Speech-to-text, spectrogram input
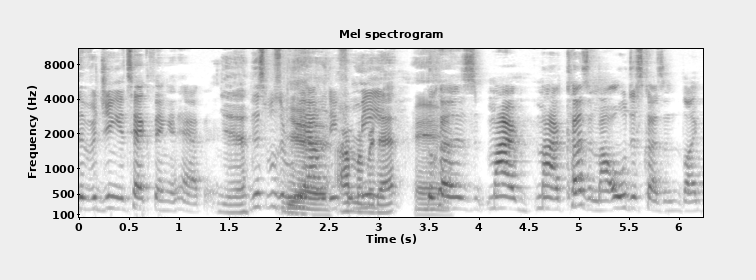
the Virginia Tech thing had happened. Yeah. This was a Yeah. reality for I remember me. that. Yeah. because my my cousin, my oldest cousin, like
